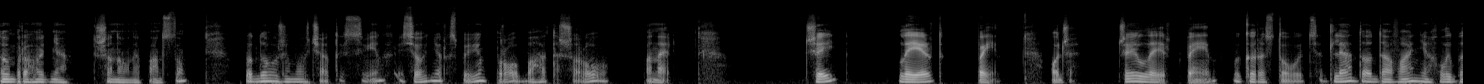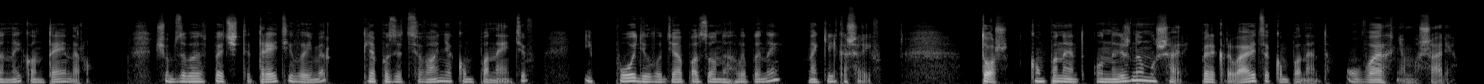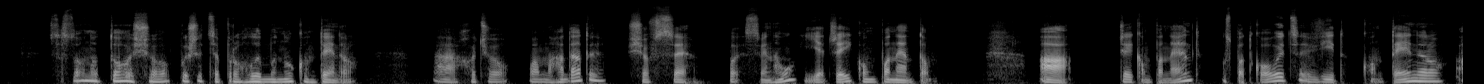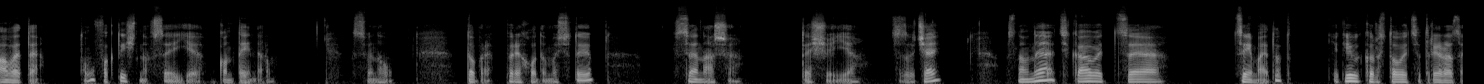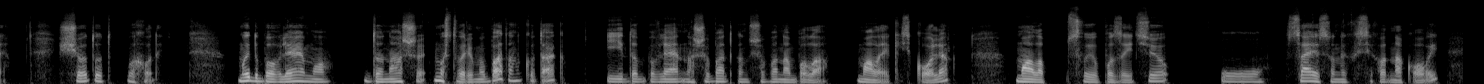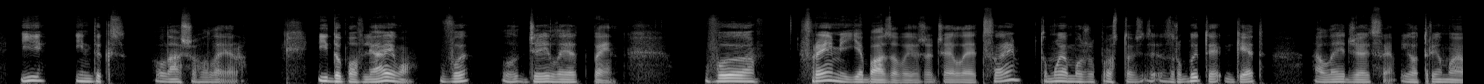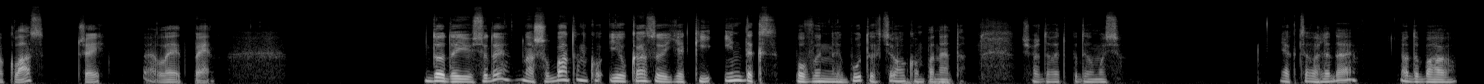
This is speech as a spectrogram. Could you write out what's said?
Доброго дня, шановне панство. Продовжуємо вчати Swing і сьогодні розповім про багатошарову панель J-Layered Pane. Отже, J-Layered Pane використовується для додавання глибини контейнеру, щоб забезпечити третій вимір для позиціювання компонентів і поділу діапазону глибини на кілька шарів. Тож, компонент у нижньому шарі перекривається компонентом у верхньому шарі. Стосовно того, що пишеться про глибину контейнеру, а, хочу вам нагадати, що все в свінгу є J-компонентом, а J-компонент успадковується від контейнеру AVT. Тому фактично все є контейнером в свінгу. Добре, переходимо сюди. Все наше те, що є зазвичай. Основне цікавить це цей метод, який використовується три рази. Що тут виходить? Ми додаємо до нашої. Ми створюємо батонку, так? І додаємо нашу батонку, щоб вона була, мала якийсь колір, мала свою позицію. У size у них всіх однаковий, і індекс нашого леєра. І додаємо в JLayered. В фреймі є базовий вже JLayered тому я можу просто зробити get layered і отримую клас JLayered Додаю сюди нашу батонку і указую, який індекс повинен бути в цього компонента. Що ж, давайте подивимося, як це виглядає. Я додаю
